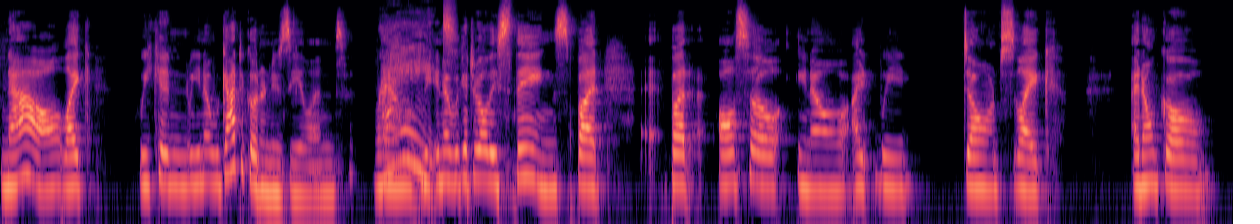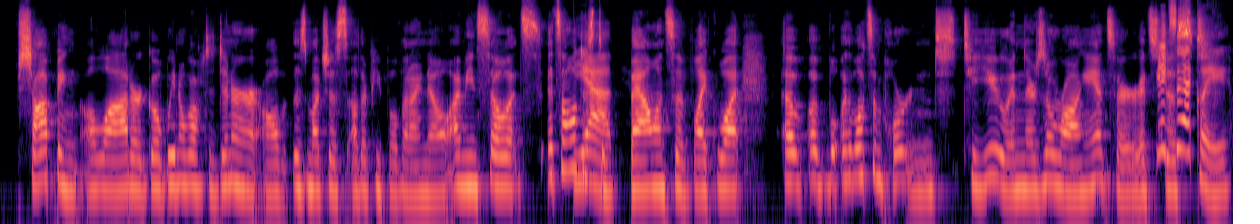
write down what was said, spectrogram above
now like we can, you know, we got to go to New Zealand. Right. We, you know, we get to do all these things, but but also, you know, I we don't like I don't go shopping a lot or go we don't go out to dinner all as much as other people that I know. I mean, so it's it's all just yeah. a balance of like what of, of, what's important to you and there's no wrong answer. It's exactly. just Exactly.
